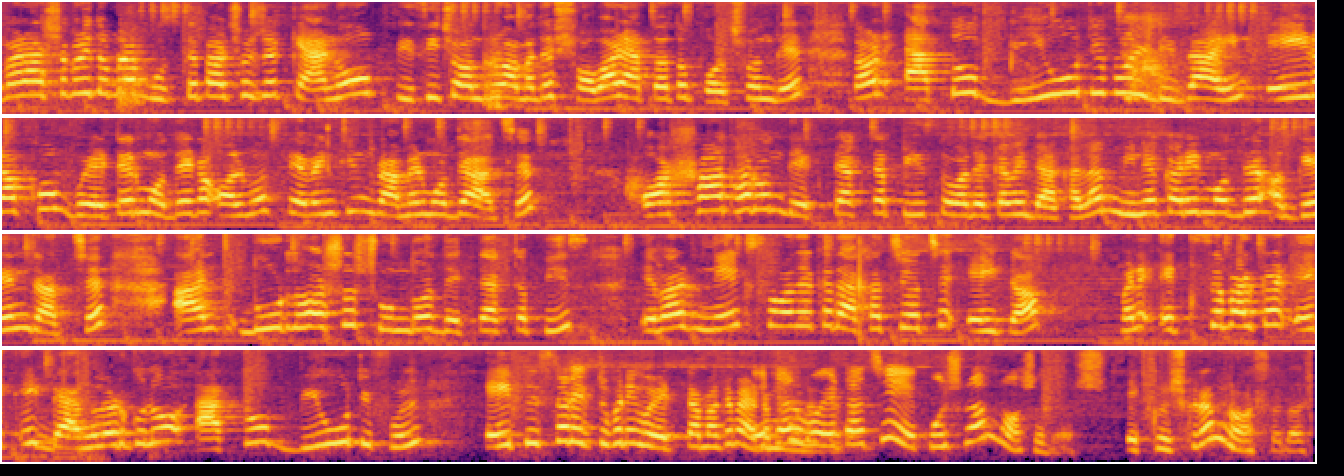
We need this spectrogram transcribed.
এবার আশা করি তোমরা বুঝতে পারছ যে কেন পিসি চন্দ্র আমাদের সবার এত এত পছন্দের, কারণ এত বিউটিফুল ডিজাইন এই রকম ওয়েটের মধ্যে, এটা অলমোস্ট সেভেন্টিন গ্রামের মধ্যে আছে অসাধারণ দেখতে একটা পিস তোমাদেরকে আমি দেখালাম। মিনাকারির মধ্যে অগেন যাচ্ছে অ্যান্ড দুর্ধর্ষ সুন্দর দেখতে একটা পিস এবার নেক্সট তোমাদেরকে দেখাচ্ছি হচ্ছে এইটা। মানে এক্সে বার্কার এক এই ব্যাঙ্গলোরগুলো এত বিউটিফুল এই পিসটার একটুখানি ওয়েটটা আমাকে ম্যাডাম এটার ওয়েট আছে একুশ গ্রাম নশো দশ। একুশ গ্রাম নশো দশ।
